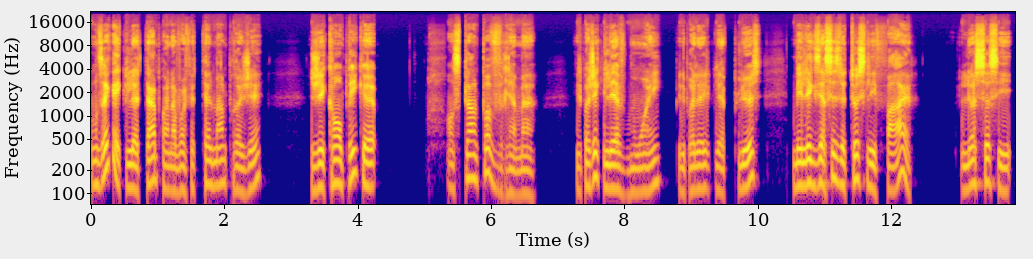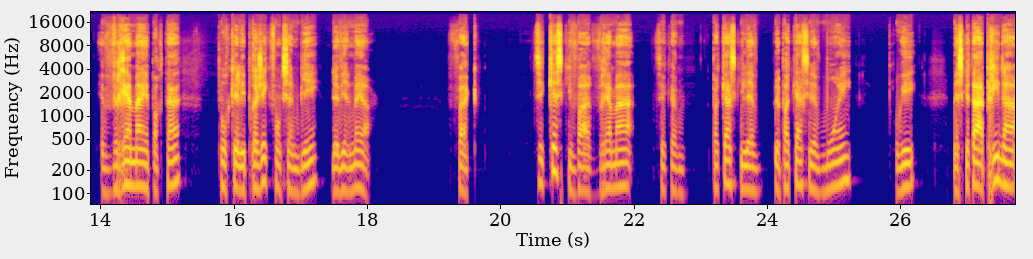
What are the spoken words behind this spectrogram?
on dirait qu'avec le temps, pour en avoir fait tellement de projets, j'ai compris que on se plante pas vraiment. Il y a des projets qui lèvent moins, puis des projets qui lèvent plus, mais l'exercice de tous les faire, là, ça, c'est vraiment important pour que les projets qui fonctionnent bien deviennent meilleurs. Fait que, tu sais, qu'est-ce qui va vraiment, c'est comme, le podcast qui lève, le podcast qui lève moins, oui, mais ce que tu as appris dans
